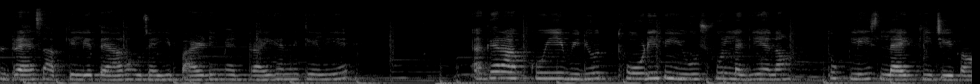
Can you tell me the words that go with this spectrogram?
ड्रेस आपके लिए तैयार हो जाएगी पार्टी में ट्राई करने के लिए। अगर आपको ये वीडियो थोड़ी भी यूजफुल लगी है ना तो प्लीज़ लाइक कीजिएगा।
